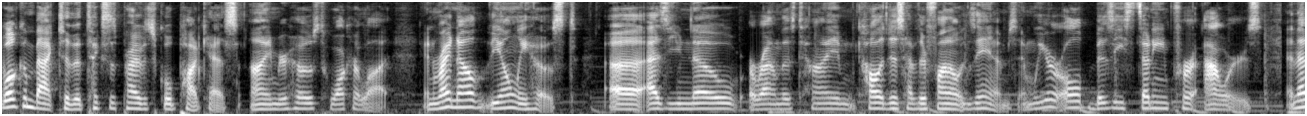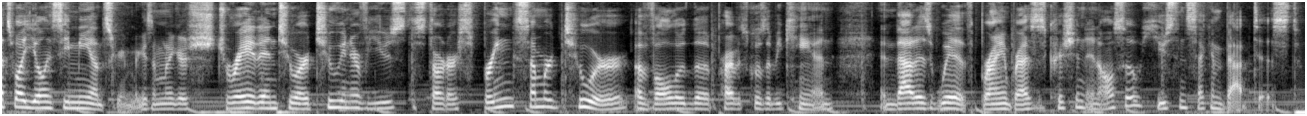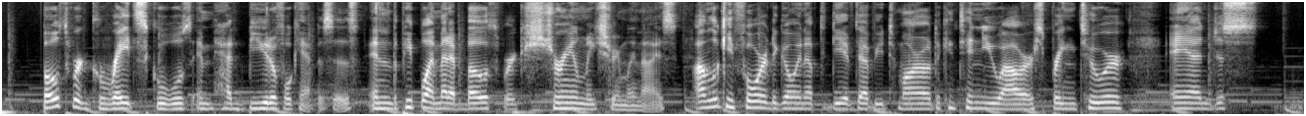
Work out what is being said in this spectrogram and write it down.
Welcome back to the Texas Private School Podcast. I'm your host, Walker Lott, and right now, the only host. Uh, as you know, around this time, colleges have their final exams, and we are all busy studying for hours. And that's why you only see me on screen, because I'm going to go straight into our two interviews to start our spring summer tour of all of the private schools that we can, and that is with Bryan Brazos Christian and also Houston Second Baptist both were great schools and had beautiful campuses, and the people I met at both were extremely, extremely nice. I'm looking forward to going up to DFW tomorrow to continue our spring tour and just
